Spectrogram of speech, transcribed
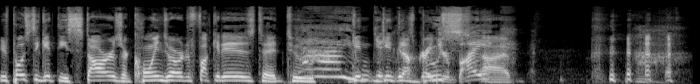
You're supposed to get these stars or coins, or whatever the fuck it is, to to Yeah, you get, can get- you can these upgrade your bike. Uh, It-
